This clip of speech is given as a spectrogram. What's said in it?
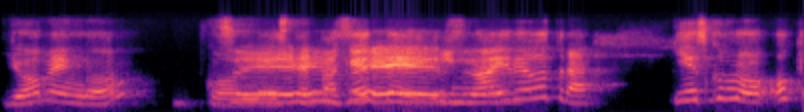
yo vengo con este paquete y no hay de otra. Y es como, ok,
